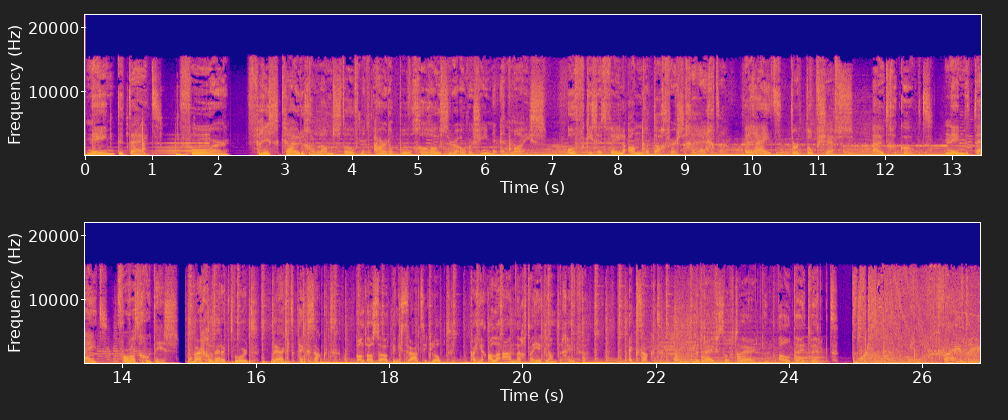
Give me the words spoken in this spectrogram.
Neem de tijd voor fris kruidige lamstoof met aardappel, geroosterde aubergine en mais. Of kies uit vele andere dagverse gerechten. Bereid door topchefs. Uitgekookt. Neem de tijd voor wat goed is. Waar gewerkt wordt, werkt Exact. Want als de administratie klopt, kan je alle aandacht aan je klanten geven. Exact. Bedrijfssoftware die altijd werkt. 538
